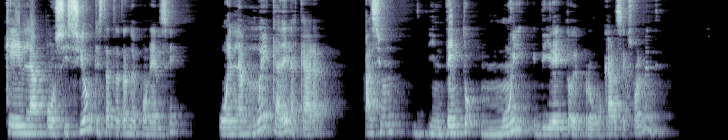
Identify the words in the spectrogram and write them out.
que en la posición que está tratando de ponerse o en la mueca de la cara hace un intento muy directo de provocar sexualmente.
